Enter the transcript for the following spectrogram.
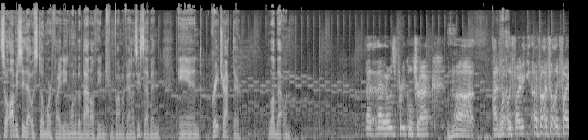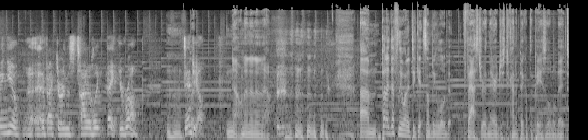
so obviously that was still more fighting. One of the battle themes from Final Fantasy VII, and great track there. Love that one. that, that was a pretty cool track. Uh, I felt like fighting. I felt, I felt like fighting you. Uh, In fact, during this time, I was like, "Hey, you're wrong. It's Angeal." No, no, no, no, no. um, but I definitely wanted to get something a little bit faster in there just to kind of pick up the pace a little bit,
